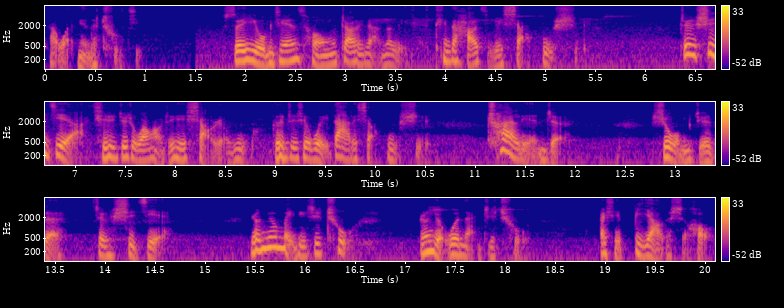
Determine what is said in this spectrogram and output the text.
他晚年的处境。所以，我们今天从赵院长那里听到好几个小故事。这个世界啊，其实就是往往这些小人物跟这些伟大的小故事串联着，使我们觉得这个世界仍有美丽之处，仍有温暖之处，而且必要的时候，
